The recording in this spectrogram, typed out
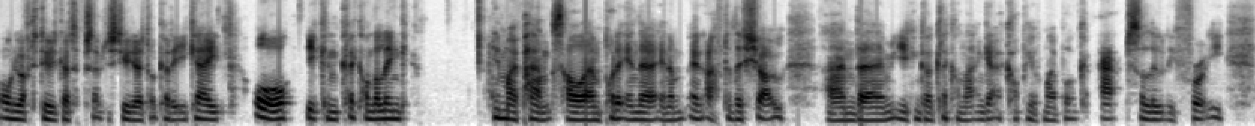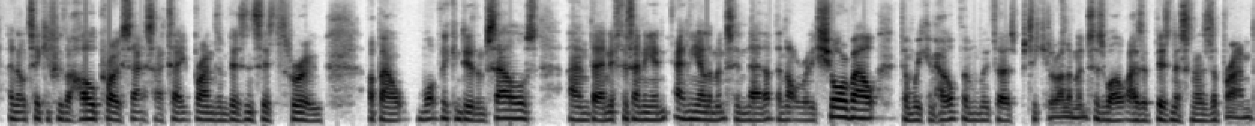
all you have to do is go to perceptionstudios.co.uk, or you can click on the link in my pants. I'll um, put it in there in, a, in after the show, and um, you can go click on that and get a copy of my book absolutely free. And it'll take you through the whole process. I take brands and businesses through about what they can do themselves, and then if there's any any elements in there that they're not really sure about, then we can help them with those particular elements as well as a business and as a brand.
